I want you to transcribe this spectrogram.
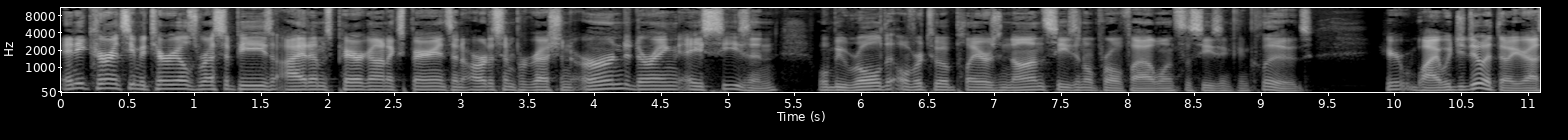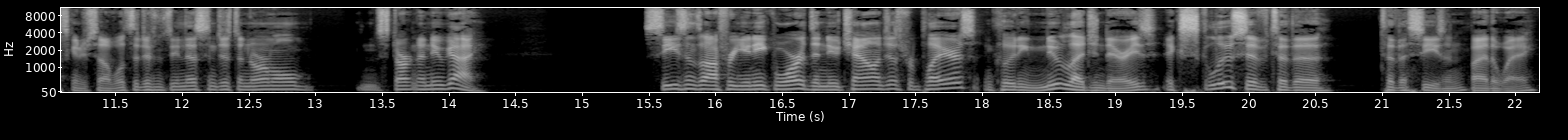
Any currency, materials, recipes, items, Paragon experience, and artisan progression earned during a season will be rolled over to a player's non seasonal profile once the season concludes. Here, why would you do it though? You're asking yourself, what's the difference between this and just a normal starting a new guy? Seasons offer unique rewards and new challenges for players, including new legendaries exclusive to the to the season. By the way,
